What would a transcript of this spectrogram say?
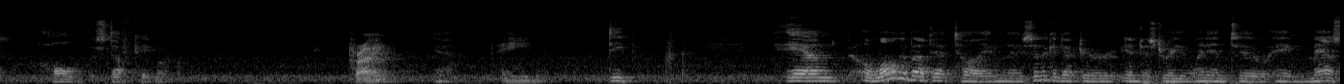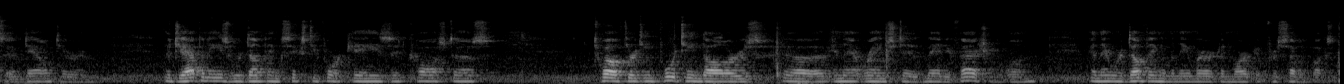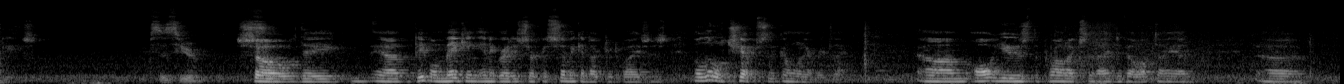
all of the stuff came up. Crying, Yeah, pain. deep. And along about that time, the semiconductor industry went into a massive downturn. The Japanese were dumping 64Ks. It cost us 12, 13, 14 dollars uh, in that range to manufacture one, and they were dumping them in the American market for seven bucks a piece. This is your So the uh, people making integrated circuit semiconductor devices, the little chips that go in everything, um, all used the products that I developed. I had uh,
